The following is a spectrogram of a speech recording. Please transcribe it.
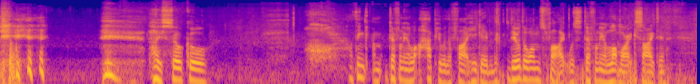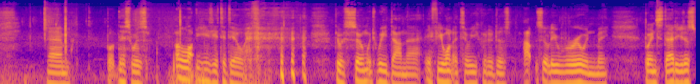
that is so cool. I think I'm definitely a lot happier with the fight he gave me. The, the other one's fight was definitely a lot more exciting. Um, but this was a lot easier to deal with. there was so much weed down there. If he wanted to, he could have just absolutely ruined me. But instead, he just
